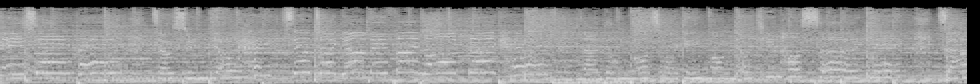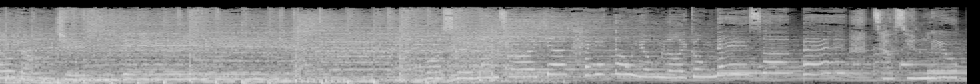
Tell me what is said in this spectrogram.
你相比，就算有戏，笑着也未快乐得起。难道我在寄望有天可失忆，找到转机？和谁能在一起，都用来共你相比。就算了不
